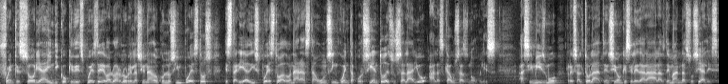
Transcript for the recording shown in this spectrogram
Fuentes Soria indicó que después de evaluar lo relacionado con los impuestos, estaría dispuesto a donar hasta un 50% de su salario a las causas nobles. Asimismo, resaltó la atención que se le dará a las demandas sociales,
